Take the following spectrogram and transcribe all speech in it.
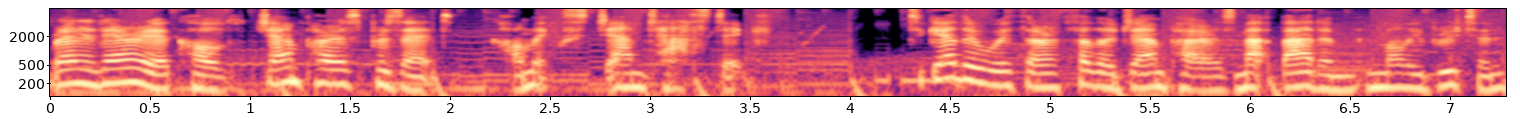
ran an area called Jampires Present Comics Jamtastic. Together with our fellow Jampires Matt Badham and Molly Bruton,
